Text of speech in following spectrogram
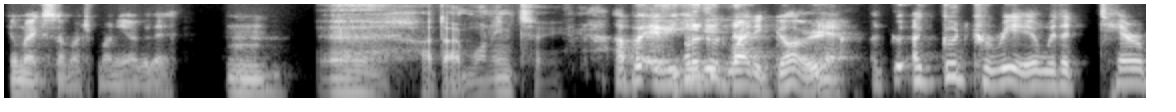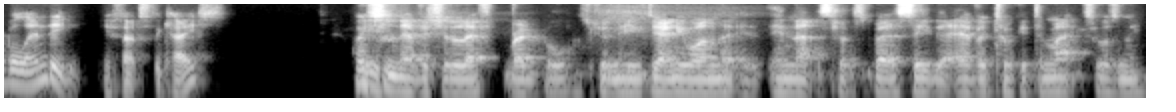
He'll make so much money over there. Mm. Ugh, I don't want him to. Uh, but if you, Not a good way to go. Yeah. A, good, a good career with a terrible ending, if that's the case. Well, he never should have left Red Bull. Shouldn't he? He's the only one that in that spare seat that ever took it to Max, wasn't he?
